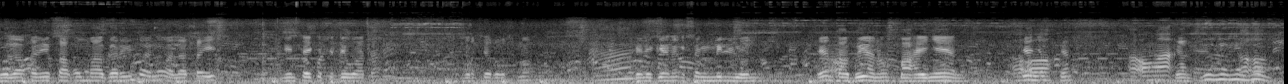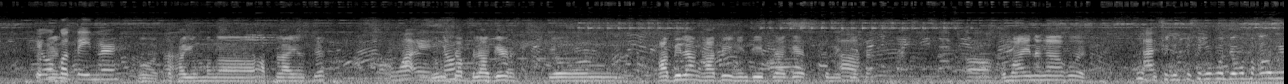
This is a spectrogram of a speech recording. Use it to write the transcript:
Mula kanina pa akong maga rito, ano? Alas 6. Nintay ko si Diwata. Yung si Rosma. Ah, Binigyan ng isang milyon. Yan, bago yan, no? Bahay niya yan? Yan, Oo. yan, yan. oo nga. Yan, yun, yun, yun. Oo. yun. Yung Saka- container. Oh, at saka yung mga appliances. Nga eh, Yung no? isa vlogger. Yung habi lang, habi, hindi vlogger. Kumikita. Oo. Kumain na nga ako eh. Oh, Ah. gusto ko, gusto ko, hindi ako makauwi.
